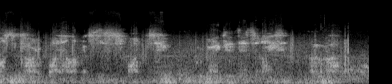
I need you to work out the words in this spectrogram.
Austin Card, one elements, this is one, two. We're going to detonate. Over.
